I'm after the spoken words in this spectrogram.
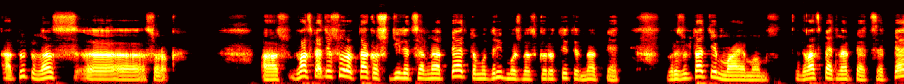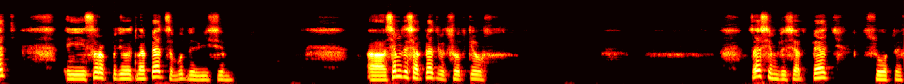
а тут у нас э, а, 40. А 25 і 40 також діляться на 5, тому дріб можна скоротити на 5. В результаті маємо 25 на 5 це 5. І 40 поділити на 5 це буде 8. 75%. Це 75 сотих.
